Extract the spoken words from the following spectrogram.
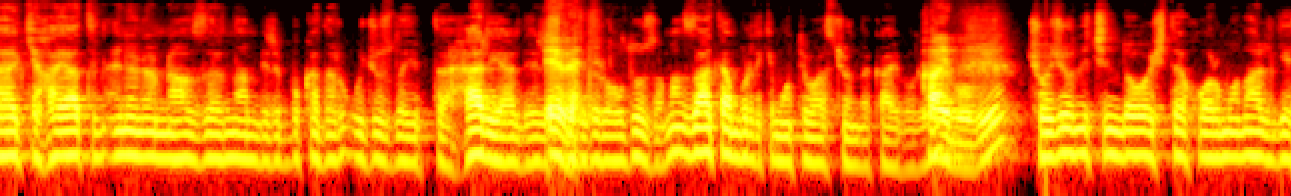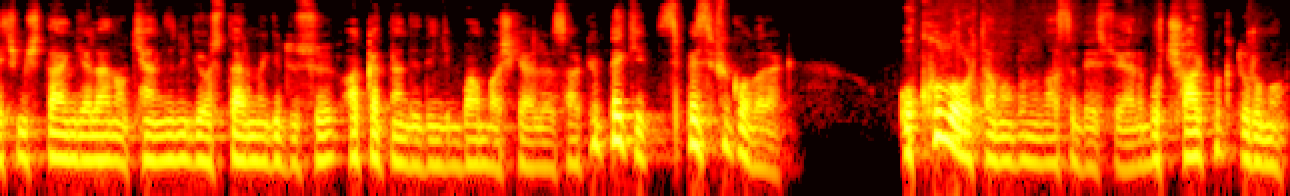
belki hayatın en önemli hazlarından biri bu kadar ucuzlayıp da her yerde erişilebilir Evet. olduğu zaman zaten buradaki motivasyon da kayboluyor. Kayboluyor. Çocuğun içinde o işte hormonal geçmişten gelen o kendini gösterme güdüsü hakikaten dediğin gibi bambaşka yerlere sarkıyor. Peki spesifik olarak okul ortamı bunu nasıl besliyor? Yani bu çarpık durumu.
